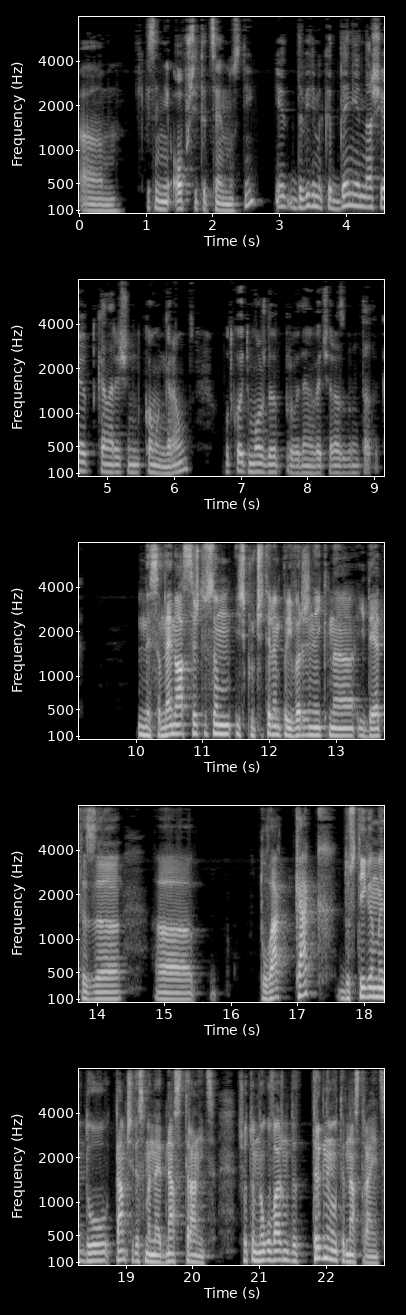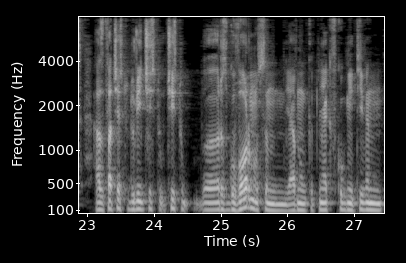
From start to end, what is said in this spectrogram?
ам, какви са ни общите ценности и да видим къде ни е нашия така наречен common ground, от който може да проведем вече разговор нататък. Несъмнено, аз също съм изключителен привърженик на идеята за а, това как достигаме до там, че да сме на една страница. Защото е много важно да тръгнем от една страница. Аз затова често дори чисто, чисто разговорно съм явно като някакъв когнитивен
